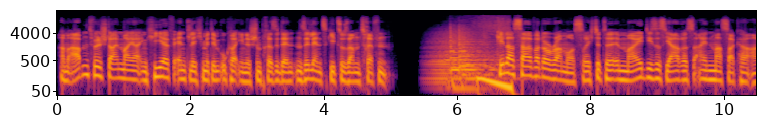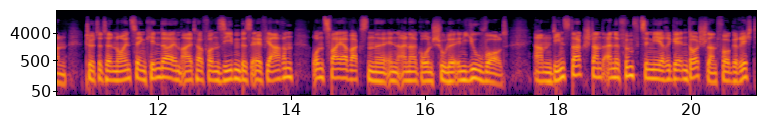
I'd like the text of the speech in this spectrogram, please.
Am Abend will Steinmeier in Kiew endlich mit dem ukrainischen Präsidenten Zelensky zusammentreffen. Killer Salvador Ramos richtete im Mai dieses Jahres ein Massaker an, tötete 19 Kinder im Alter von sieben bis elf Jahren und zwei Erwachsene in einer Grundschule in Uwald. Am Dienstag stand eine 15-Jährige in Deutschland vor Gericht.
